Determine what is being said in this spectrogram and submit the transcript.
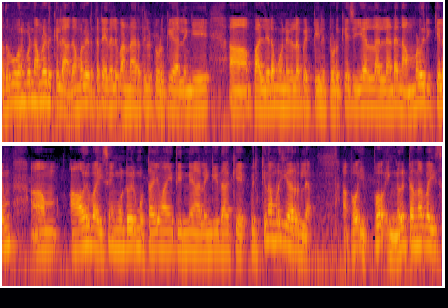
അതുപോലും കൂടി നമ്മൾ എടുക്കില്ല. അത് നമ്മൾ എടുത്തിട്ട് ഏതെങ്കിലും ഭണ്ണാരത്തിൽ ഇട്ട് കൊടുക്കുക. അല്ലെങ്കിൽ പള്ളിയുടെ മുന്നിലുള്ള പെട്ടിയിൽ ഇട്ട് കൊടുക്കുക ചെയ്യുക അല്ലാണ്ട് നമ്മൾ ഒരിക്കലും ആ ഒരു പൈസയും കൊണ്ട് ഒരു മുട്ടായി വാങ്ങി തിന്നുക അല്ലെങ്കിൽ ഇതാക്കി ഒരിക്കലും നമ്മൾ ചെയ്യാറില്ല. അപ്പോൾ ഇപ്പോൾ നിങ്ങൾ ഇട്ടുന്ന പൈസ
